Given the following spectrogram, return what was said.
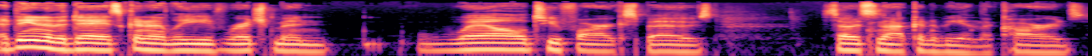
at the end of the day, it's going to leave Richmond well too far exposed so it's not going to be in the cards.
